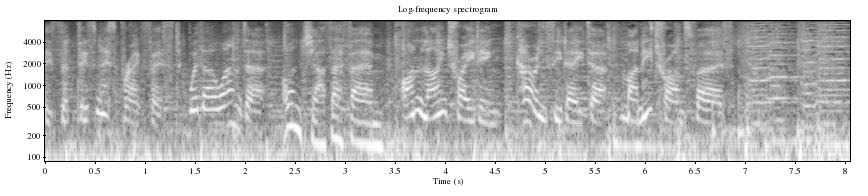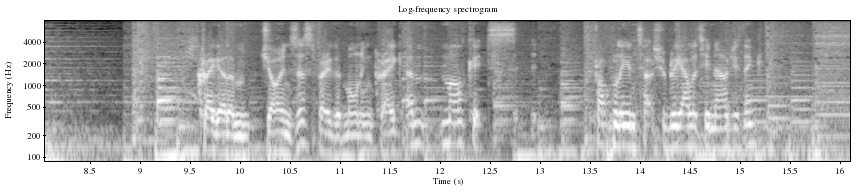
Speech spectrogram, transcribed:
is the Business Breakfast with Oanda on Jazz FM. Online trading, currency data, money transfers. Craig Erlam joins us. Very good morning, Craig. Um, markets properly in touch with reality now, do you think?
